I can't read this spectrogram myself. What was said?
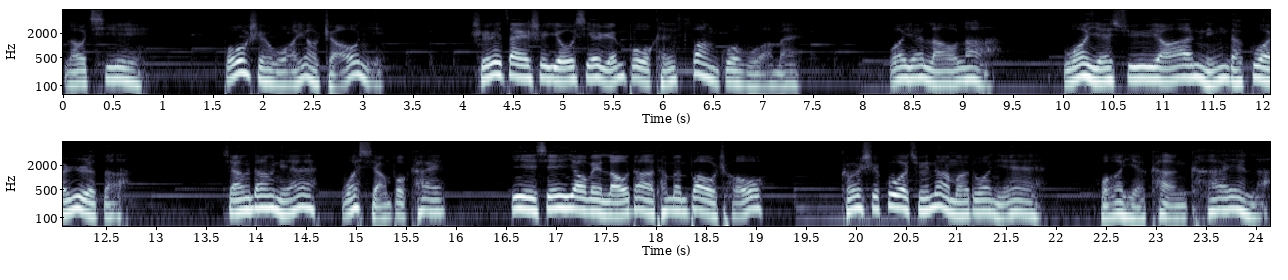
老七，不是我要找你，实在是有些人不肯放过我们。我也老了，我也需要安宁的过日子。想当年，我想不开，一心要为老大他们报仇。可是过去那么多年，我也看开了。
